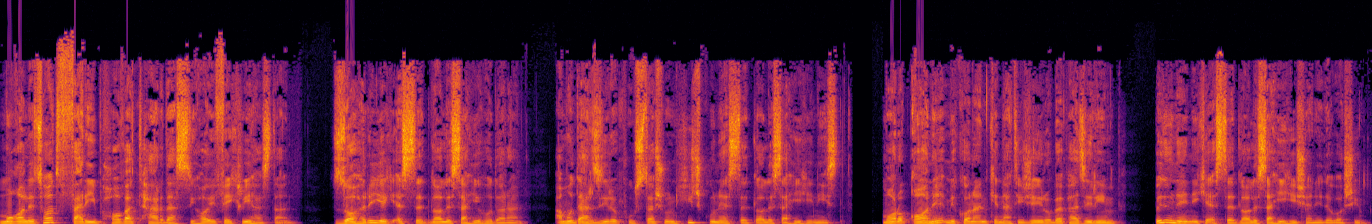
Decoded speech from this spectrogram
مغالطات فریبها و تردستی های فکری هستند. ظاهر یک استدلال صحیح رو دارن اما در زیر پوستشون هیچ گونه استدلال صحیحی نیست. ما رو قانع می‌کنن که نتیجه رو بپذیریم بدون اینی که استدلال صحیحی شنیده باشیم.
